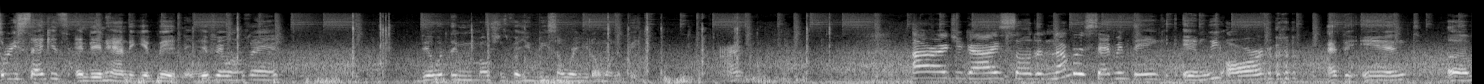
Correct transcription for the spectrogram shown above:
three seconds, and then handle your business. You feel what I'm saying? Deal with the emotions, but you be somewhere you don't want to be. Alright? Alright, you guys. So the number seven thing, and we are at the end of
